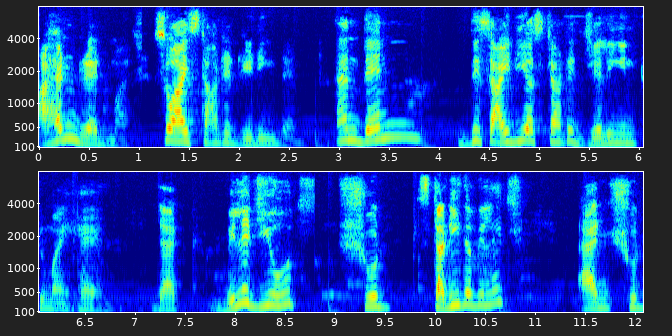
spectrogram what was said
I hadn't read much so i started reading them and then this idea started gelling into my head that village youths should study the village and should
